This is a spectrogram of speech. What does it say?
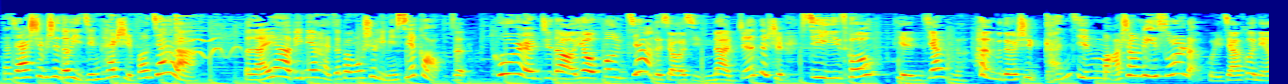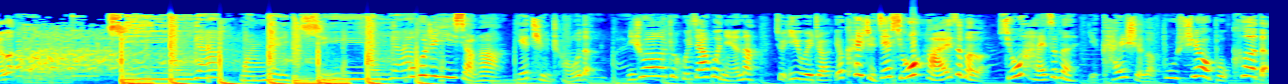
大家是不是都已经开始放假了？本来呀，冰冰还在办公室里面写稿子，突然知道要放假的消息，那真的是喜从天降啊，恨不得是赶紧马上利索的回家过年了。我那个不过这一想啊，也挺愁的。你说这回家过年呢，就意味着要开始接熊孩子们了。熊孩子们也开始了不需要补课的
